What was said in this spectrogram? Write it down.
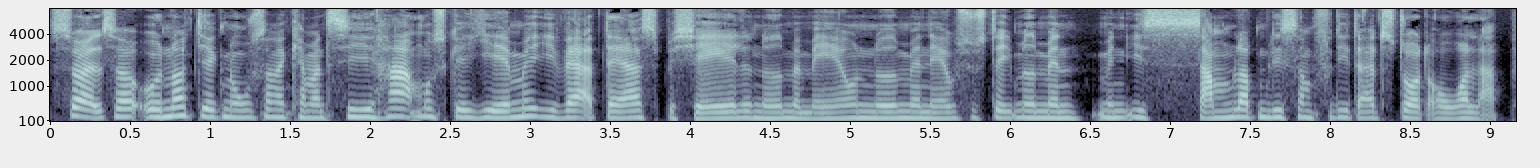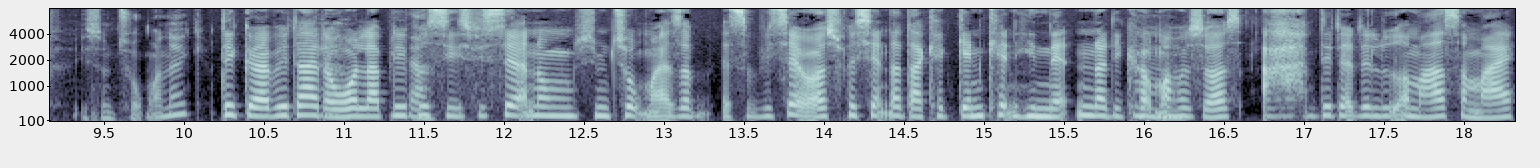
Så altså underdiagnoserne, kan man sige, har måske hjemme i hver deres speciale, noget med maven, noget med nervesystemet, men, men I samler dem ligesom, fordi der er et stort overlap i symptomerne, ikke? Det gør vi, der er et overlap lige ja. præcis. Vi ser nogle symptomer, altså, altså vi ser jo også patienter, der kan genkende hinanden, når de kommer mm. hos os. Ah, det der, det lyder meget som mig.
